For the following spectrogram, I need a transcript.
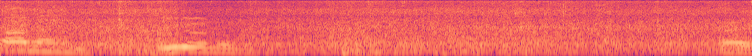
Sana ini. Iya nu. Hai.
